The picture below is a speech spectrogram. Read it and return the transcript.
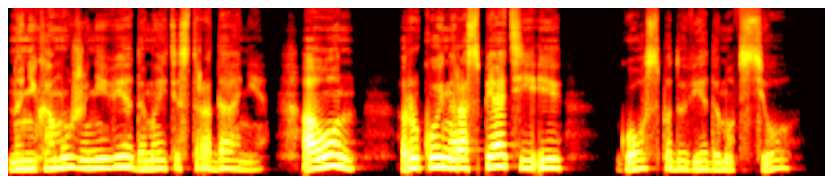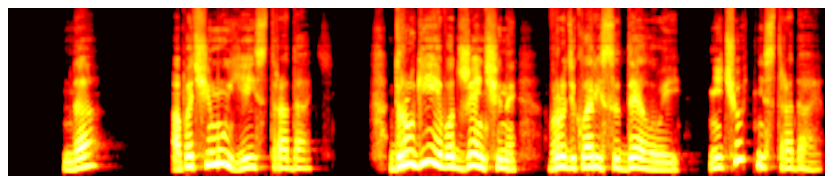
Но никому же неведомы эти страдания, а он рукой на распятии и Господу ведомо все. Да? А почему ей страдать? Другие вот женщины, вроде Кларисы Дэллоуэй, ничуть не страдают.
